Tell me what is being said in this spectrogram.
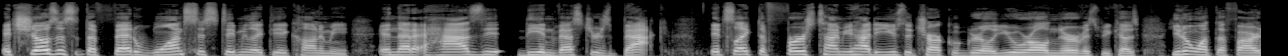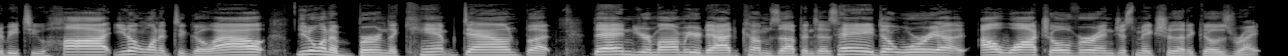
It shows us that the Fed wants to stimulate the economy and that it has the, the investors back. It's like the first time you had to use the charcoal grill, you were all nervous because you don't want the fire to be too hot, you don't want it to go out, you don't want to burn the camp down. But then your mom or your dad comes up and says, Hey, don't worry, I'll watch over and just make sure that it goes right.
